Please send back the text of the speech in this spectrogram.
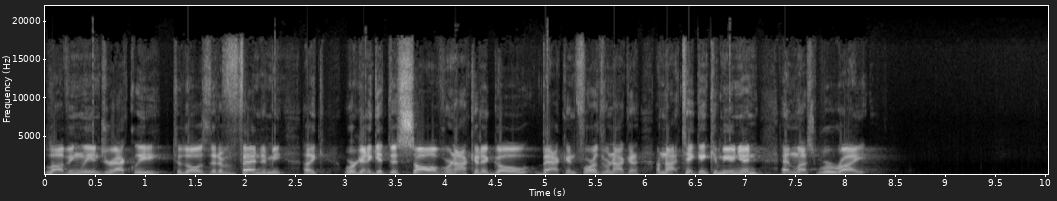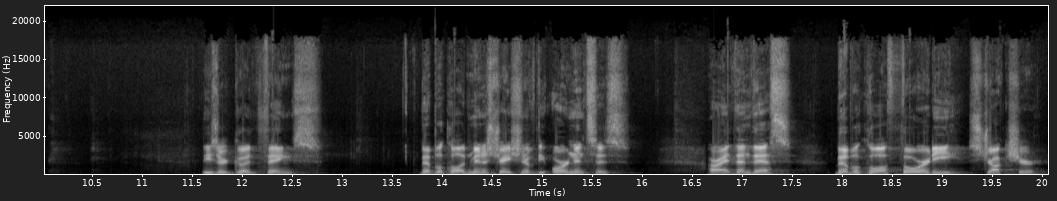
lovingly and directly to those that have offended me. Like, we're going to get this solved. We're not going to go back and forth. We're not going to, I'm not taking communion unless we're right. These are good things. Biblical administration of the ordinances. All right, then this biblical authority structure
